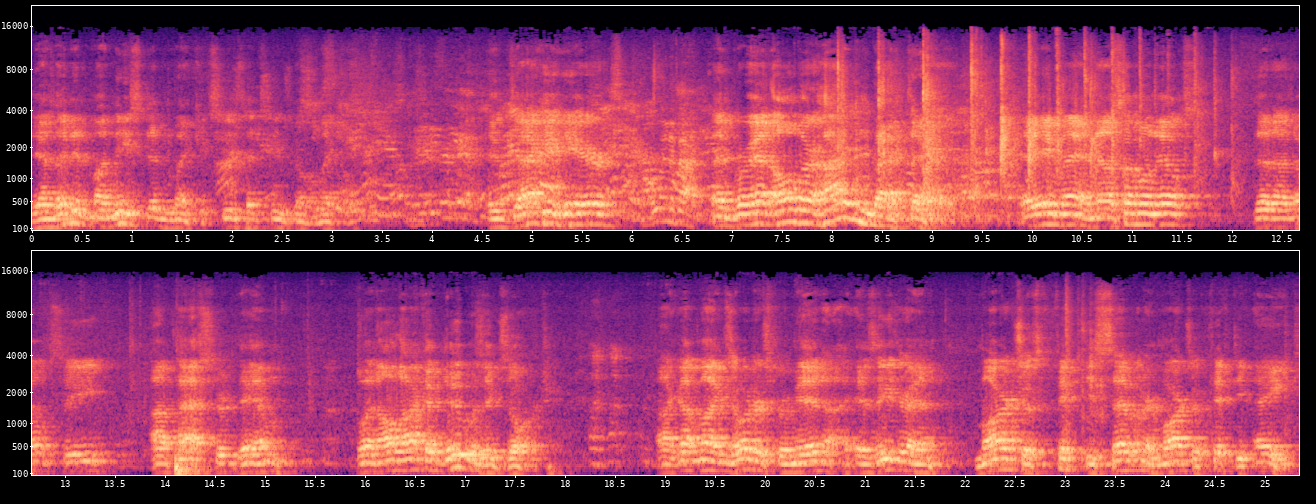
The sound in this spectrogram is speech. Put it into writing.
yeah, they didn't, my niece didn't make it. She said she was gonna make it. Is Jackie here? And Brad, oh, they're hiding back there. Amen. Now, someone else that I don't see, I pastored them when all I could do was exhort. I got my exhorter's permit, uh, is either in March of 57 or March of 58.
